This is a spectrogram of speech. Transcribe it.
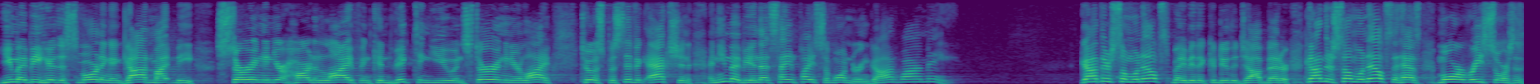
You may be here this morning and God might be stirring in your heart and life and convicting you and stirring in your life to a specific action. And you may be in that same place of wondering, God, why me? God, there's someone else maybe that could do the job better. God, there's someone else that has more resources.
